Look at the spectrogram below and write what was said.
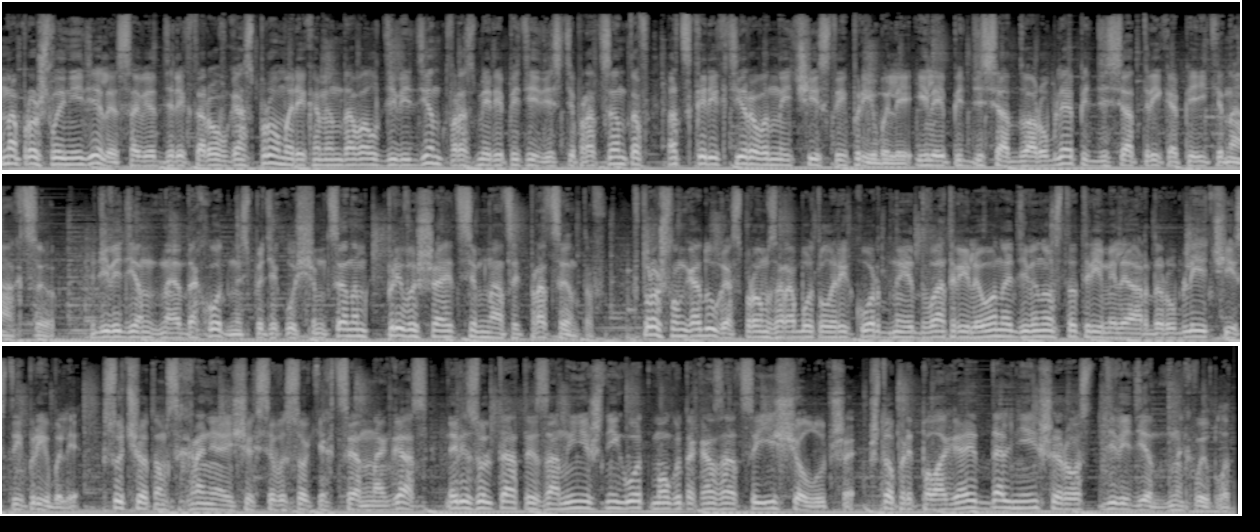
На прошлой неделе Совет директоров «Газпрома» рекомендовал дивиденд в размере 50% от скорректированной чистой прибыли или 52 рубля 50 53 копейки на акцию. Дивидендная доходность по текущим ценам превышает 17%. Прошлом году «Газпром» заработал рекордные 2 триллиона 93 миллиарда рублей чистой прибыли. С учетом сохраняющихся высоких цен на газ, результаты за нынешний год могут оказаться еще лучше, что предполагает дальнейший рост дивидендных выплат.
